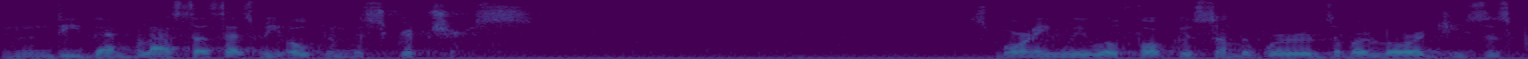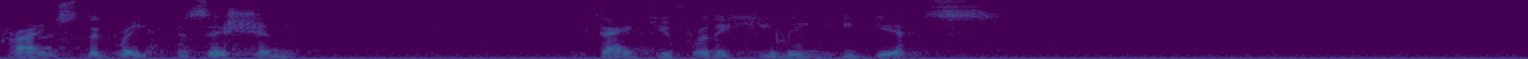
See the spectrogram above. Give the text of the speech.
And indeed, then bless us as we open the scriptures. This morning we will focus on the words of our Lord Jesus Christ, the great physician. We thank you for the healing he gives. And so may we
